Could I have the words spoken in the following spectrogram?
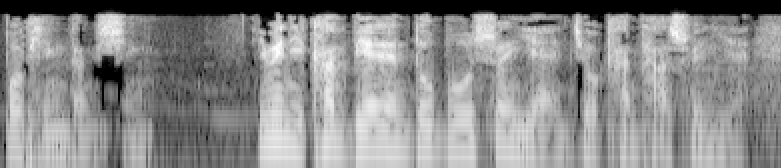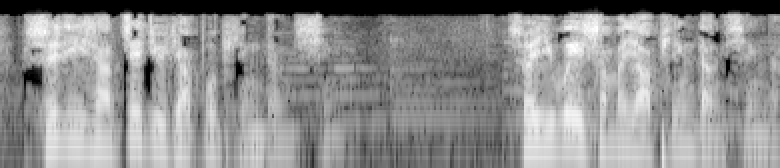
不平等心。因为你看别人都不顺眼，就看他顺眼，实际上这就叫不平等心。所以为什么要平等心呢？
